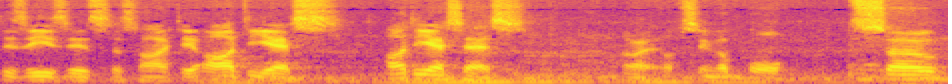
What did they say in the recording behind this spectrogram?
Diseases Society (RDS), RDSS, all right, of Singapore. So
